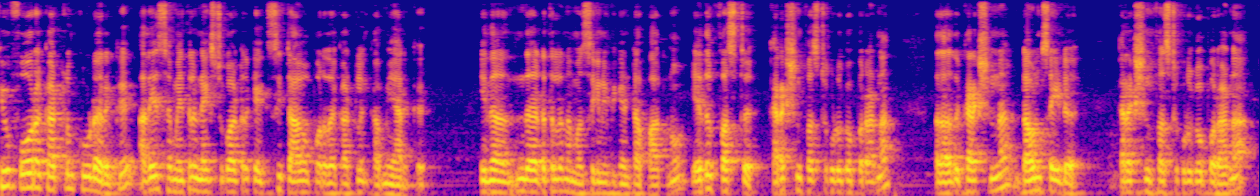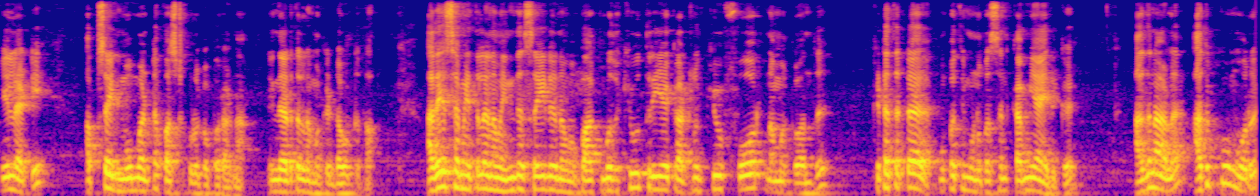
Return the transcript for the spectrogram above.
கியூ ஃபோரை காட்டிலும் கூட இருக்குது அதே சமயத்தில் நெக்ஸ்ட் குவார்ட்டருக்கு எக்ஸிட் ஆக போகிறத காட்டிலும் கம்மியாக இருக்குது இதை இந்த இடத்துல நம்ம சிக்னிஃபிகண்ட்டாக பார்க்கணும். எது ஃபஸ்ட்டு கரெக்ஷன் ஃபஸ்ட்டு கொடுக்க போகிறோன்னா அதாவது கரெக்ஷன்னா டவுன் சைடு கரெக்ஷன் ஃபர்ஸ்ட் கொடுக்க போறானா? இல்லாட்டி அப்சைட் மூவ்மெண்ட்டை ஃபர்ஸ்ட் கொடுக்க போறானா? இந்த இடத்துல நமக்கு டவுட் தான். அதே சமயத்தில் நம்ம இந்த சைடு நம்ம பார்க்கும்போது கியூ த்ரீயை காட்டிலும் கியூ ஃபோர் நமக்கு வந்து கிட்டத்தட்ட முப்பத்தி மூணு பர்சன்ட் கம்மியாக இருக்கு அதனால அதுக்கும் ஒரு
